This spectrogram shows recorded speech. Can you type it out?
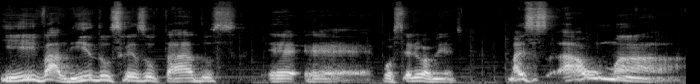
e valida os resultados é, é, posteriormente. Mas há uma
